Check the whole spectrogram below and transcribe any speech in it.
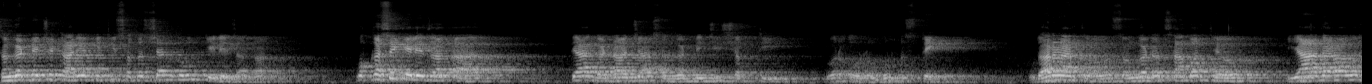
संघटनेचे कार्य किती सदस्यांकडून केले जातात व कसे केले जातात? त्या गटाच्या संघटनेची शक्तीवर अवलंबून असते. उदाहरणार्थ संघटन सामर्थ्य या आधारावर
